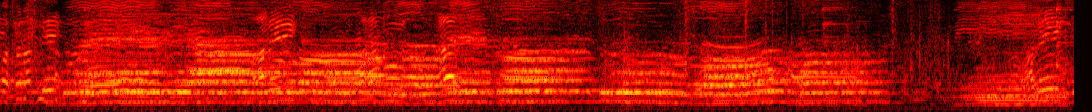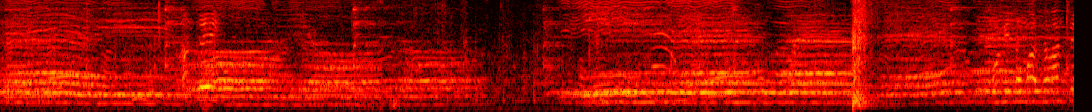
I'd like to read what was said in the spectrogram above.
Más adelante. Alex. Un poquito más adelante.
